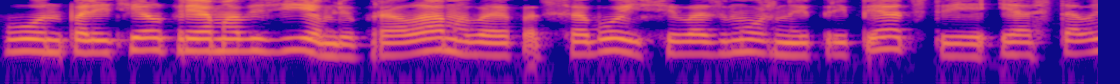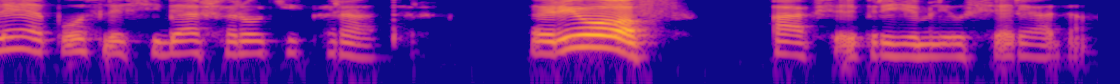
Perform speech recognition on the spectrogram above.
Он полетел прямо в землю, проламывая под собой всевозможные препятствия и оставляя после себя широкий кратер. «Рев!» — Аксель приземлился рядом.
